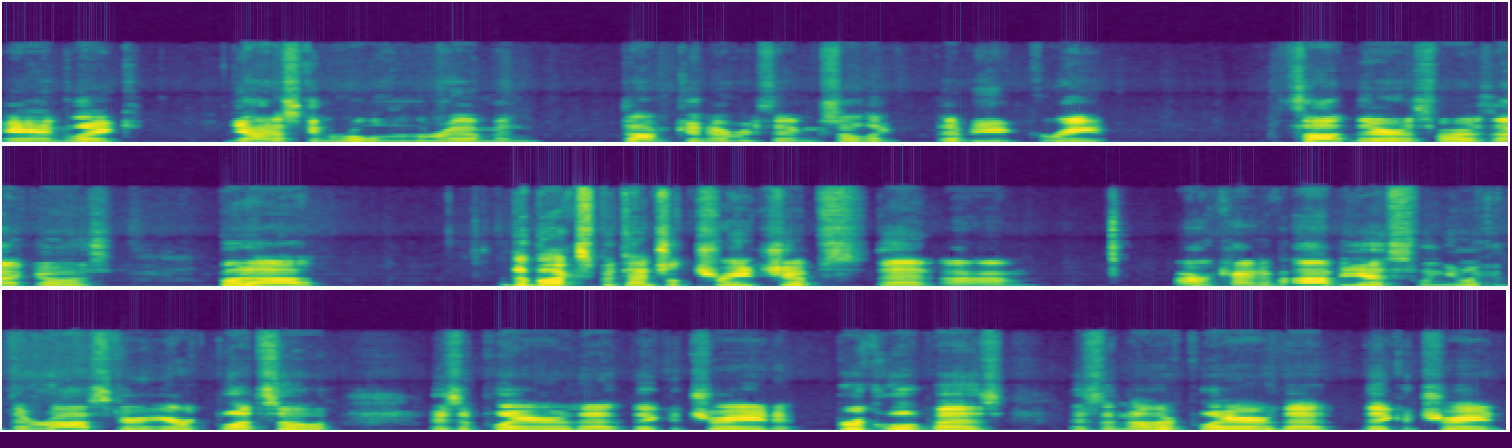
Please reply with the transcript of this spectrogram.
and like Giannis can roll to the rim and dunk and everything. So like that'd be a great thought there as far as that goes. But uh the Bucks potential trade chips that um are kind of obvious when you look at their roster. Eric Bledsoe is a player that they could trade. Brook Lopez is another player that they could trade.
